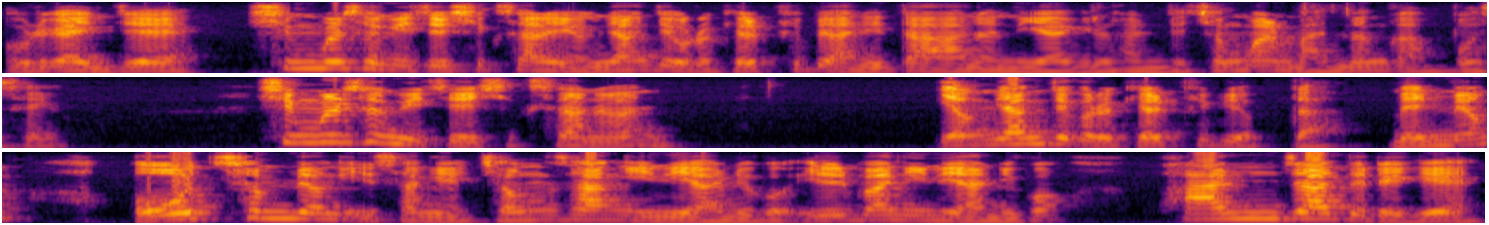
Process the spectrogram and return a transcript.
우리가 이제 식물성 위주 식사는 영양적으로 결핍이 아니다 하는 이야기를 하는데 정말 맞는가 한번 보세요. 식물성 위주의 식사는 영양적으로 결핍이 없다. 몇 명? 5천 명 이상의 정상인이 아니고 일반인이 아니고 환자들에게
